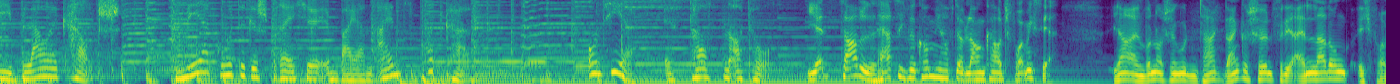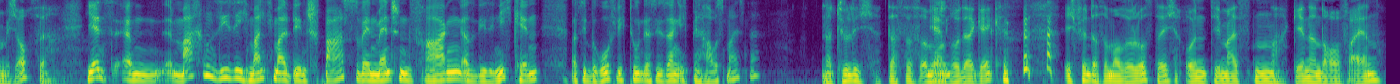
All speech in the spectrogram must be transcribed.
Die blaue Couch. Mehr gute Gespräche im Bayern 1 Podcast. Und hier ist Thorsten Otto. Jens Zabel, herzlich willkommen hier auf der blauen Couch. Freue mich sehr. Ja, einen wunderschönen guten Tag. Dankeschön für die Einladung. Ich freue mich auch sehr. Jens, ähm, machen Sie sich manchmal den Spaß, wenn Menschen fragen, also die Sie nicht kennen, was Sie beruflich tun, dass Sie sagen, ich bin Hausmeister? Natürlich, das ist immer Ehrlich? so der Gag. Ich finde das immer so lustig und die meisten gehen dann darauf ein.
